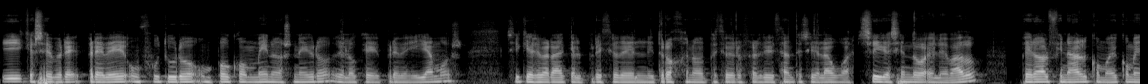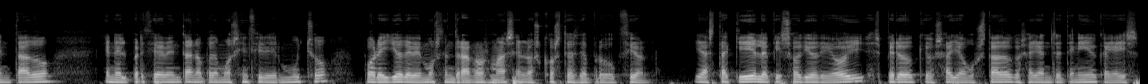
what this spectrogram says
y que se prevé un futuro un poco menos negro de lo que preveíamos. Sí que es verdad que el precio del nitrógeno, el precio de los fertilizantes y del agua sigue siendo elevado, pero al final, como he comentado, en el precio de venta no podemos incidir mucho, por ello debemos centrarnos más en los costes de producción. Y hasta aquí el episodio de hoy. Espero que os haya gustado, que os haya entretenido, que hayáis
